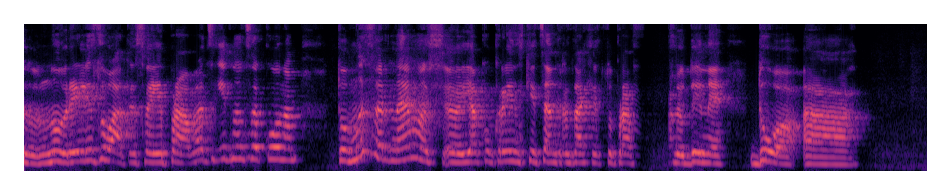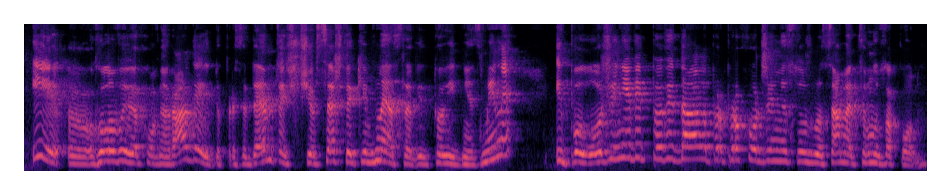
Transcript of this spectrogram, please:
ну, реалізувати свої права згідно з законом, то ми звернемось як Український центр захисту прав людини до і е, голови Верховної Ради, і до президента, що все ж таки внесли відповідні зміни, і положення відповідало про проходження служби саме цьому закону.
